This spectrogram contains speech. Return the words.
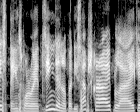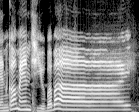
Guys, thanks for watching. Jangan lupa di subscribe, like, and comment. See you, bye-bye.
